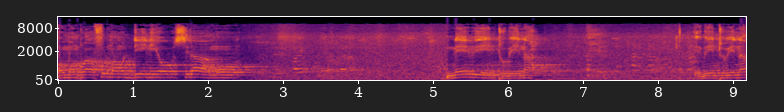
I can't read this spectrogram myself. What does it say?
omuntu afuluma mu ddiini y'obusiraamu n'ebintu bina. Ebintu bina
